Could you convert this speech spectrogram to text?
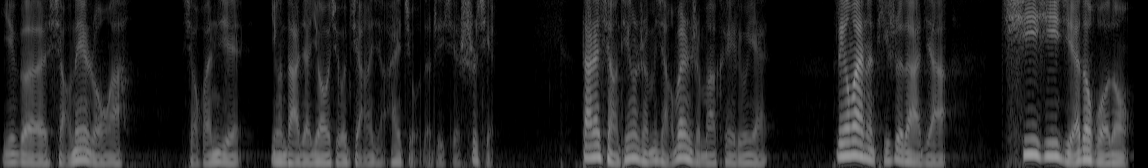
一个小内容啊，小环节，应大家要求讲一讲艾灸的这些事情。大家想听什么，想问什么，可以留言。另外呢，提示大家，七夕节的活动，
